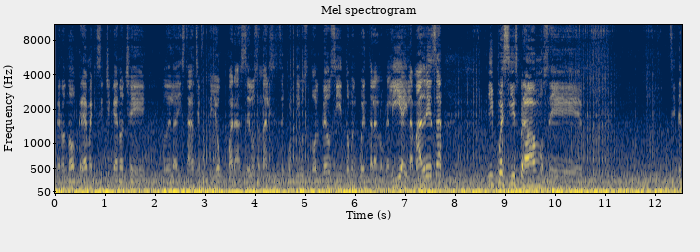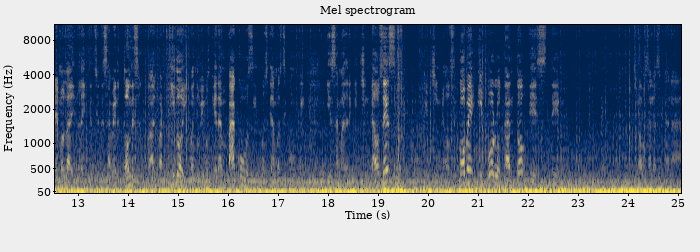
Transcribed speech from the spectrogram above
pero no, créame que sí chequé anoche de la distancia, porque yo para hacer los análisis deportivos y todo el pedo, sí tomo en cuenta la localía y la madre esa. Y pues sí esperábamos, eh, sí tenemos la, intención de saber dónde se jugaba el partido y cuando vimos que era en Baco, sí nos quedamos así como que, ¿y esa madre qué chingados es? ¿Qué chingados se come? Y por lo tanto, este, pues vamos a la, a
